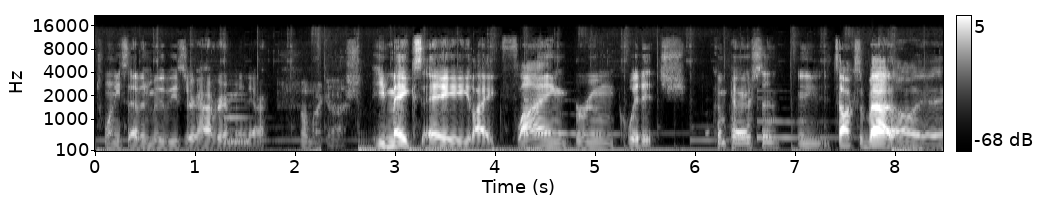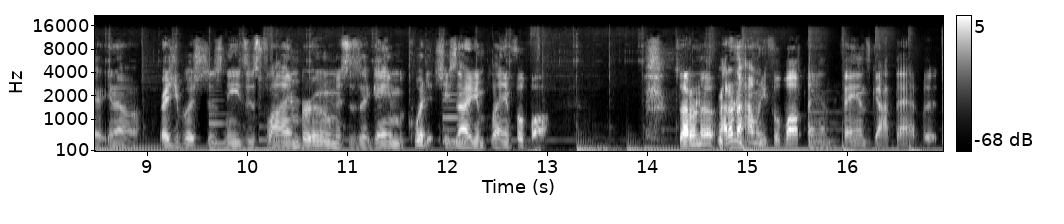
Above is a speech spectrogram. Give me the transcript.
twenty seven movies or however many there are. Oh my gosh. he makes a like flying broom Quidditch comparison. And he talks about, oh, you know, Reggie Bush just needs his flying broom. This is a game of Quidditch. He's not even playing football. So I don't know. I don't know how many football fan, fans got that, but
